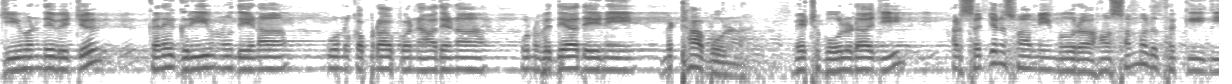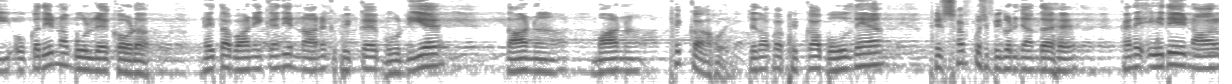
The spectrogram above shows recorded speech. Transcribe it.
ਜੀਵਨ ਦੇ ਵਿੱਚ ਕਹਿੰਦੇ ਗਰੀਬ ਨੂੰ ਦੇਣਾ ਉਹਨੂੰ ਕਪੜਾ ਪਹਿਨਾ ਦੇਣਾ ਉਹਨੂੰ ਵਿਦਿਆ ਦੇਣੀ ਮਿੱਠਾ ਬੋਲਣਾ। ਮਿੱਠ ਬੋਲੜਾ ਜੀ ਹਰ ਸੱਜਣ ਸੁਆਮੀ ਮੋਰਾ ਹਉ ਸੰਮਲ ਥੱਕੀ ਜੀ ਉਹ ਕਦੇ ਨਾ ਬੋਲੇ ਕੌੜਾ। ਨਹੀਂ ਤਾਂ ਬਾਣੀ ਕਹਿੰਦੀ ਨਾਨਕ ਫਿੱਕਾ ਬੋਲੀਐ ਤਨ ਮਨ ਫਿੱਕਾ ਹੋਏ। ਜਦੋਂ ਆਪਾਂ ਫਿੱਕਾ ਬੋਲਦੇ ਆ ਫਿਰ ਸਭ ਕੁਝ ਵਿਗੜ ਜਾਂਦਾ ਹੈ। ਕਹਿੰਦੇ ਇਹਦੇ ਨਾਲ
